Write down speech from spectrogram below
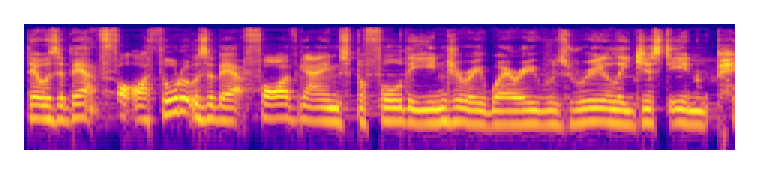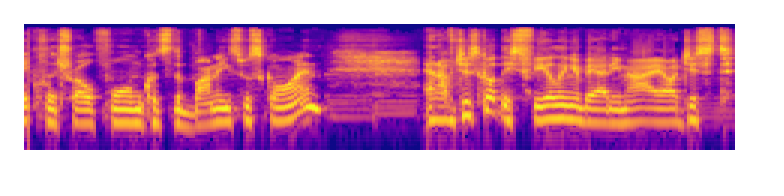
there was about, I thought it was about five games before the injury where he was really just in peak Latrell form because the bunnies were skying. And I've just got this feeling about him, hey, I just,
